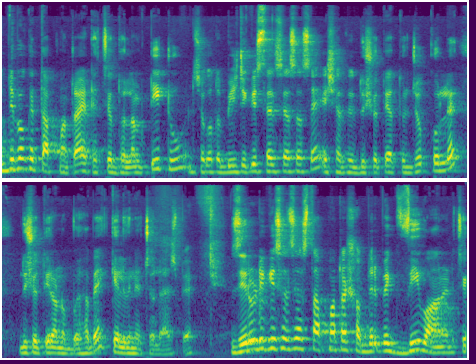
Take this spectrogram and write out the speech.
উদ্দীপকের তাপমাত্রা, এটা হচ্ছে ধরলাম টি টু এটা হচ্ছে কত? বিশ ডিগ্রি সেলসিয়াস আছে, এর সাথে দুশো তিয়াত্তর যোগ করলে দুশো তিরানব্বই হবে কেলভিনে চলে আসবে। জিরো ডিগ্রি সেলসিয়াস তাপমাত্রা শব্দের বেগ ভি ওয়ান এটা হচ্ছে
